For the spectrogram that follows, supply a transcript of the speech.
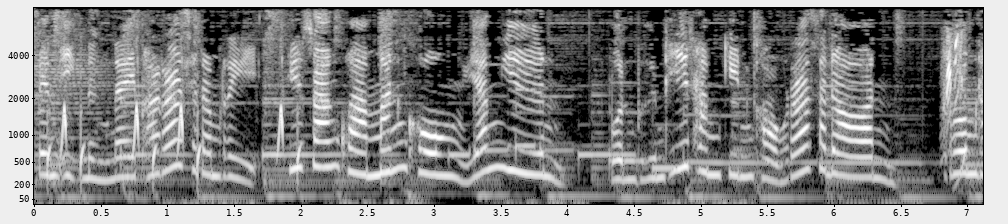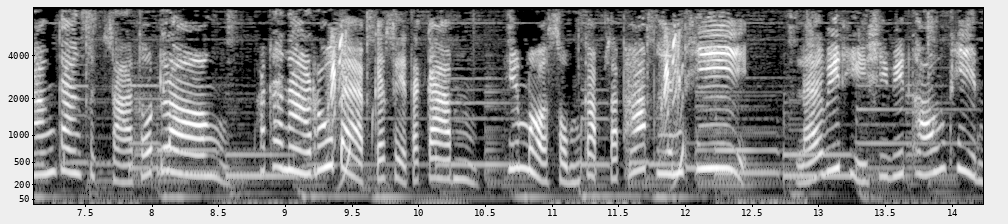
เป็นอีกหนึ่งในพระราชดำริที่สร้างความมั่นคง ยั่งยืน บนพื้นที่ทำกินของราษฎรรวมทั้งการศึกษาทดลอง พัฒนารูปแบบเกษตรกรรมที่เหมาะสมกับสภาพพื้นที่ และวิถีชีวิตท้องถิ่น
